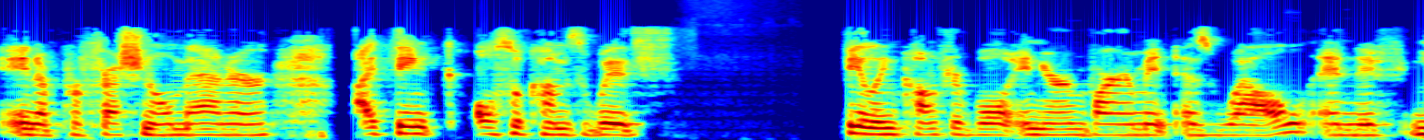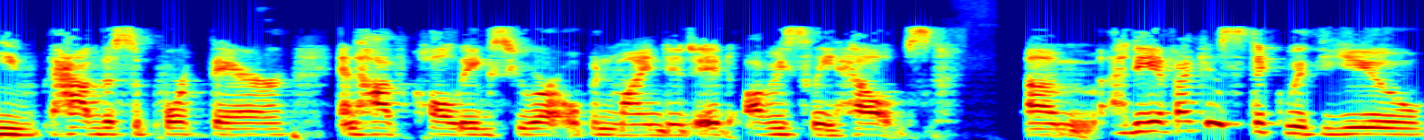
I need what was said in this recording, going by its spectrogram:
in a professional manner i think also comes with feeling comfortable in your environment as well. And if you have the support there and have colleagues who are open-minded it obviously helps. Um, Hadi, if i can stick with you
